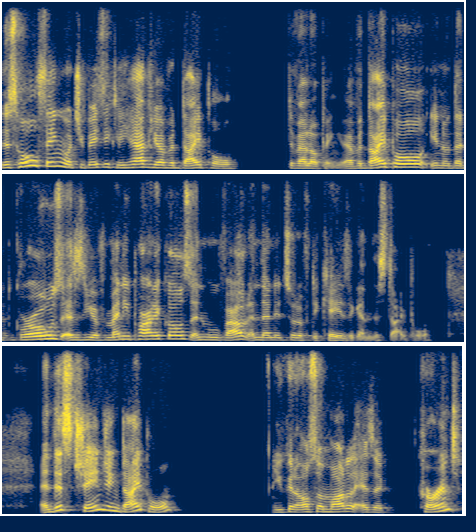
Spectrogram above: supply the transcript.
this whole thing, what you basically have, you have a dipole developing. You have a dipole, you know, that grows as you have many particles and move out, and then it sort of decays again, this dipole. And this changing dipole, you can also model as a current,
